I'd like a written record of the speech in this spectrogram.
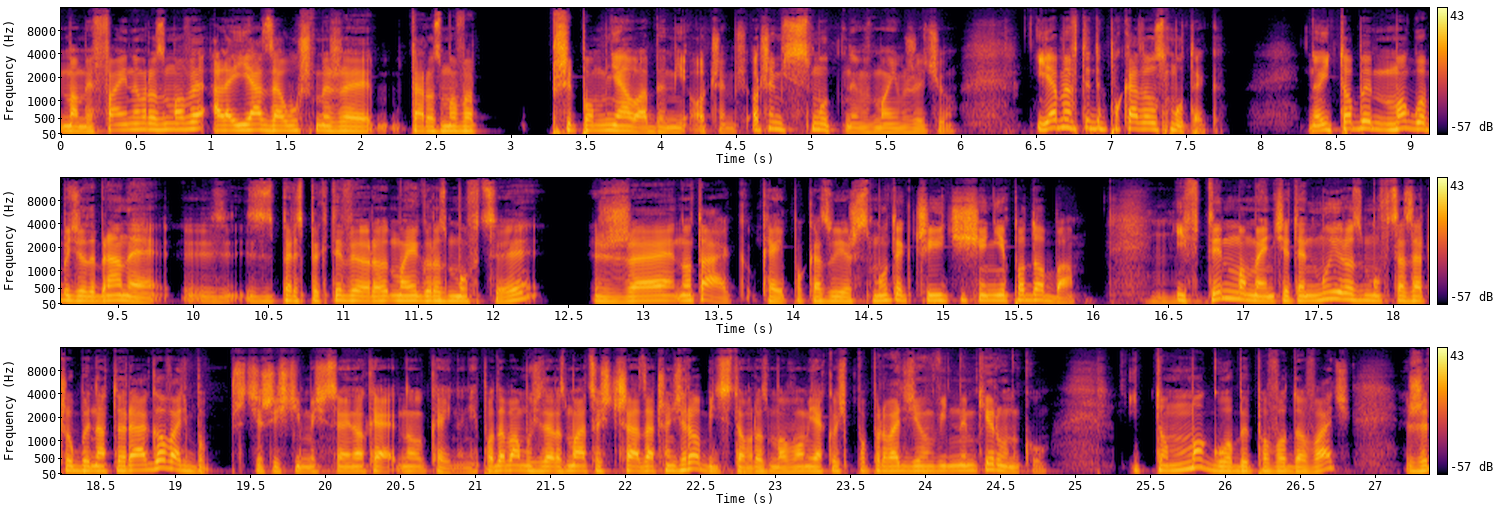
mamy fajną rozmowę, ale ja załóżmy, że ta rozmowa przypomniałaby mi o czymś, o czymś smutnym w moim życiu. I ja bym wtedy pokazał smutek. No i to by mogło być odebrane y, z perspektywy ro- mojego rozmówcy, że no tak, okej, pokazujesz smutek, czyli ci się nie podoba. I w tym momencie ten mój rozmówca zacząłby na to reagować, bo przecież jeśli myśli sobie, no okej, no, okej, no nie podoba mu się ta rozmowa, coś trzeba zacząć robić z tą rozmową, jakoś poprowadzić ją w innym kierunku. I to mogłoby powodować, że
